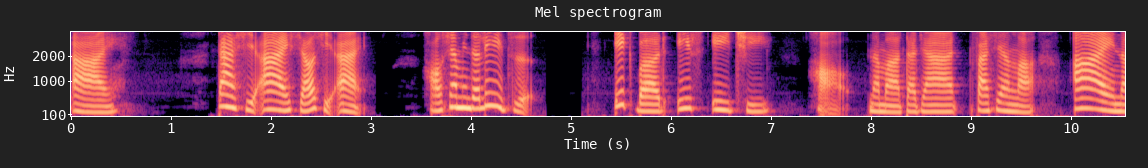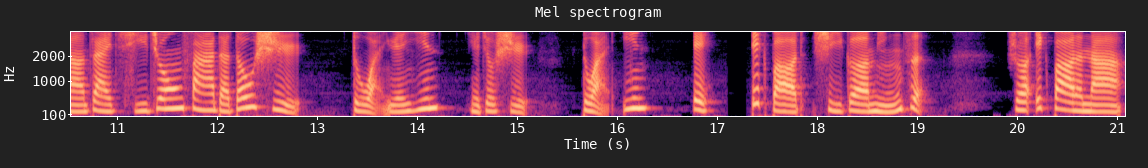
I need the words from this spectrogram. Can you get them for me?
I，大写 I 小写 I。好，下面的例子，Ichabod is itchy。好，那么大家发现了，I 呢在其中发的都是。短元音，也就是短音 i。Ichabod 是一个名字，说 Ichabod 呢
